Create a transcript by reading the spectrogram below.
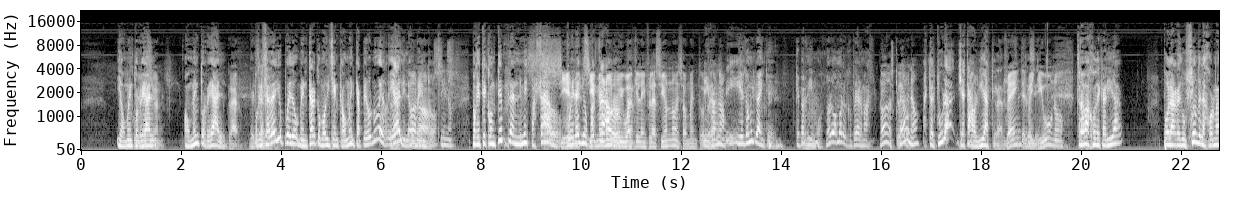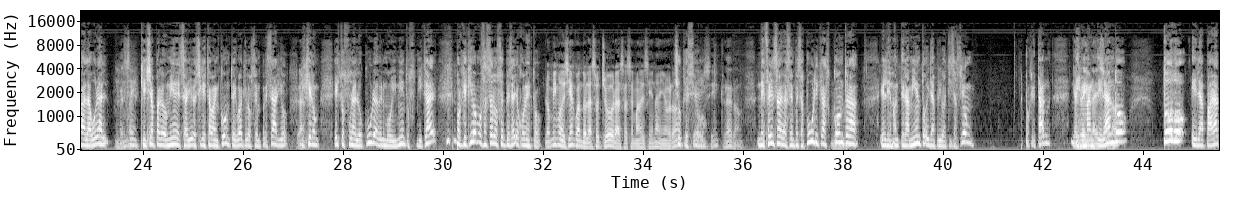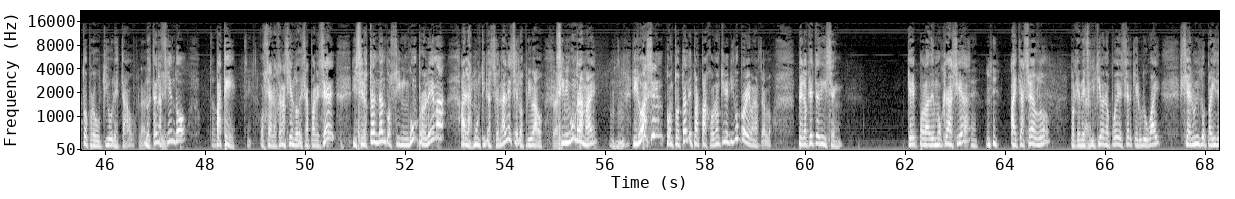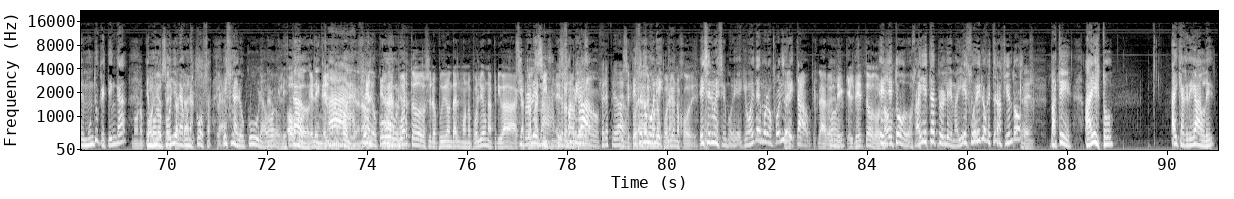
y aumento real, aumento real. Claro. Porque el salario. puede aumentar como dicen que aumenta, pero no es real el No, no, aumento. Sí, no. Porque te contemplan el mes pasado Si o es, el año si es pasado. menor o igual que la inflación, no es aumento. Y, no. y el 2020 que perdimos, no lo vamos a recuperar más. No, es claro. No, no. A esta altura ya está, olvídate. El 20, el Sí, sí. 21. Trabajo de calidad, por la reducción de la jornada laboral, Sí. que ya para Mieres salió a decir que estaba en contra, igual que los empresarios. Claro. Dijeron, esto es una locura del movimiento sindical, porque ¿qué vamos a hacer los empresarios con esto? Lo mismo decían cuando las 8 horas, hace más de 100 años, ¿verdad? Yo qué sé. Sí, claro. defensa de las empresas públicas contra el desmantelamiento y la privatización, porque están desmantelando todo el aparato productivo del Estado. Claro, lo están sí. haciendo Todo. paté. Sí. O sea, lo están haciendo desaparecer y se lo están dando sin ningún problema a las multinacionales y a los privados. Claro. Sin ningún drama, ¿eh? Y lo hacen con total desparpajo, no tienen ningún problema en hacerlo. Pero ¿qué te dicen? Que por la democracia Sí. hay que hacerlo, porque en definitiva no puede ser que el Uruguay sea el único país del mundo que tenga el Monopolios monopolio en algunas cosas. claro. Es una locura, Claro, vos. el Ojo, Estado el- tenga el- el, Ah, monopolio, es ¿no? una locura. el puerto se lo pudieron dar el monopolio a una privada. Sin problema, Masif. pero Eso son no privados. Pero es privado. Ese, Eso ese no molesta. monopolio no jode. Ese no es el monopolio. El que molesta es el monopolio Sí, del Estado. Claro, el de, el de todos, El ¿no? de todos. Ahí está el problema. Y eso es lo que están haciendo. Sí. Paté. A esto hay que agregarle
